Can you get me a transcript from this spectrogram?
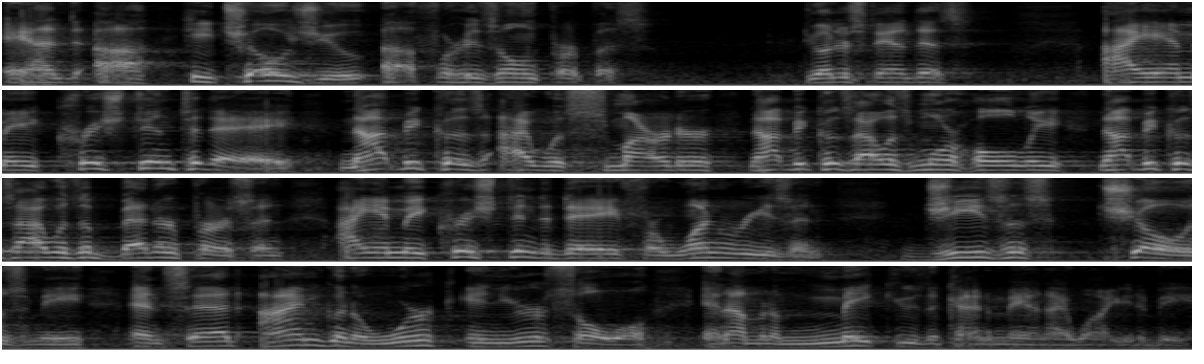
and uh, he chose you uh, for his own purpose. Do you understand this? I am a Christian today, not because I was smarter, not because I was more holy, not because I was a better person. I am a Christian today for one reason Jesus chose me and said, I'm going to work in your soul and I'm going to make you the kind of man I want you to be.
